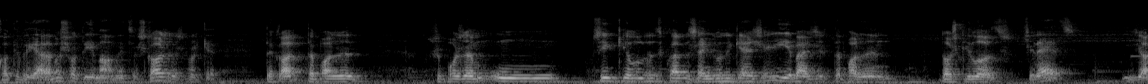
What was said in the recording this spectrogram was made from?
qualque vegada me sortia malament les coses, perquè te, te posen, suposem, un 5 quilos d'esclat de sang d'una queixa i a baix te posen 2 quilos xerets. I jo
